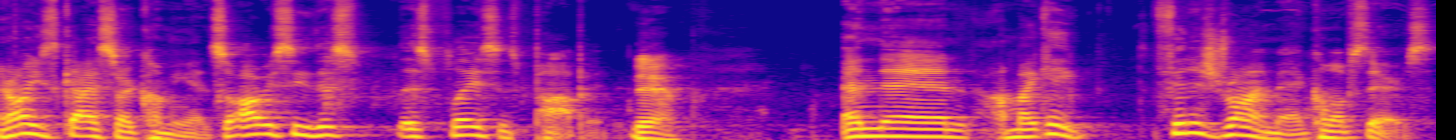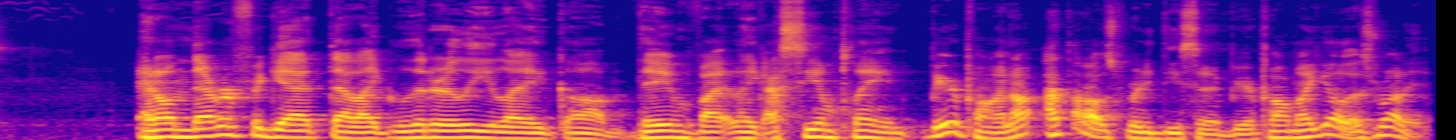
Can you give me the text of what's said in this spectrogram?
And all these guys start coming in. So obviously this this place is popping. Yeah. And then I'm like, hey, finish drawing, man. Come upstairs. And I'll never forget that, like, literally, like, um, they invite, like, I see him playing beer pong. And I, I thought I was pretty decent at beer pong. I'm like, yo, let's run it.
